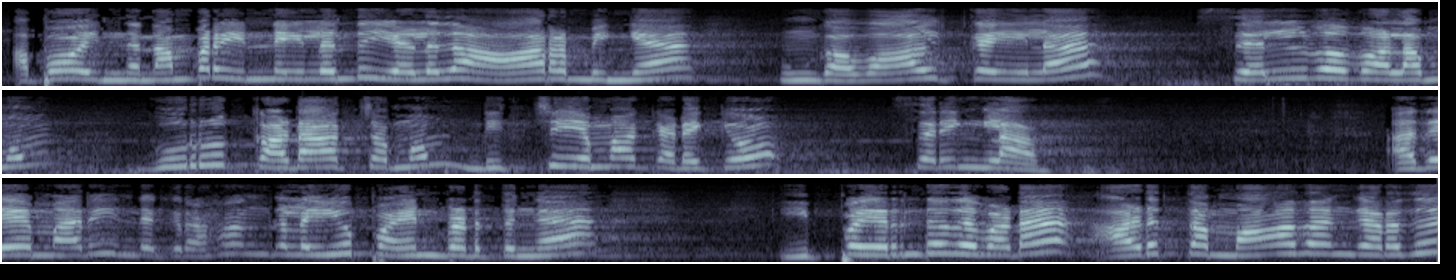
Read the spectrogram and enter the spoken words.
அப்போ இந்த நம்பரை இன்னையிலேருந்து எழுத ஆரம்பிங்க. உங்கள் வாழ்க்கையில் செல்வ வளமும் குரு கடாச்சமும் நிச்சயமாக கிடைக்கும். சரிங்களா? அதே மாதிரி இந்த கிரகங்களையும் பயன்படுத்துங்க. இப்போ இருந்ததை விட அடுத்த மாதங்கிறது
